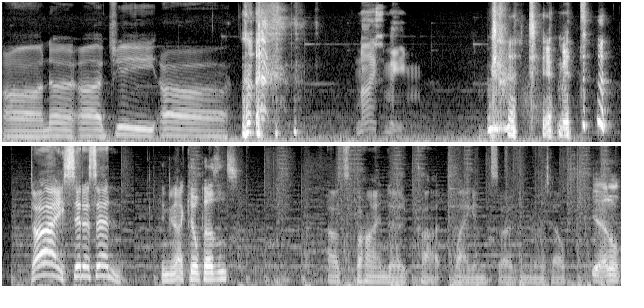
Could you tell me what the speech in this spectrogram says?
Oh no. Uh, gee. Uh. Nice meme. God damn it. Die, citizen! Can you not kill peasants? Oh, it's behind a cart wagon, so I couldn't really tell. Yeah, I don't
